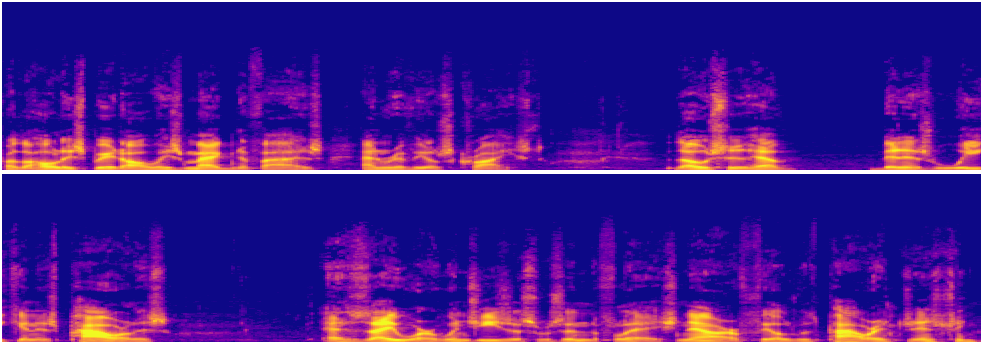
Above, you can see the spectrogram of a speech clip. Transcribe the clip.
For the Holy Spirit always magnifies and reveals Christ. Those who have been as weak and as powerless as they were when Jesus was in the flesh now are filled with power. Interesting.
